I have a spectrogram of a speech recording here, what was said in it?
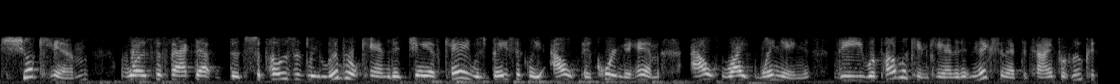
shook him was the fact that the supposedly liberal candidate JFK was basically out, according to him, outright winging the Republican candidate Nixon at the time for who could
